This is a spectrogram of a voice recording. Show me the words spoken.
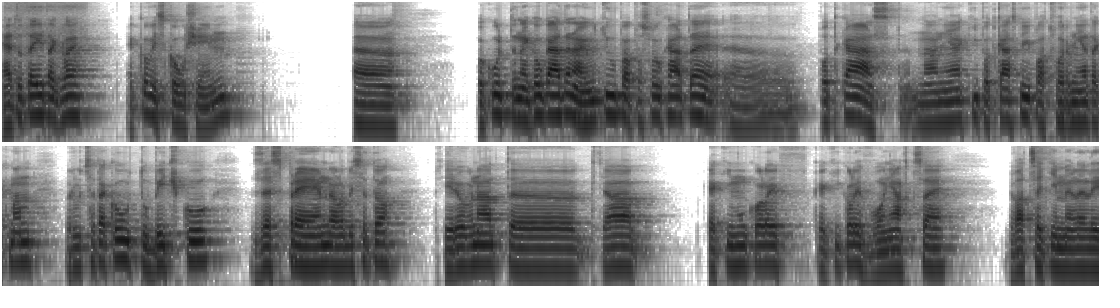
já to tady takhle jako vyzkouším. Uh, pokud nekoukáte na YouTube a posloucháte uh, podcast na nějaký podcastové platformě, tak mám v ruce takovou tubičku se sprejem, dalo by se to přirovnat uh, třeba k jakýmukoliv, k jakýkoliv voňavce 20 ml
